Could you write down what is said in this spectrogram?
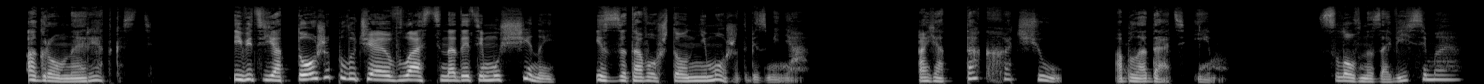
— огромная редкость. И ведь я тоже получаю власть над этим мужчиной из-за того, что он не может без меня а я так хочу обладать им. Словно зависимая,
